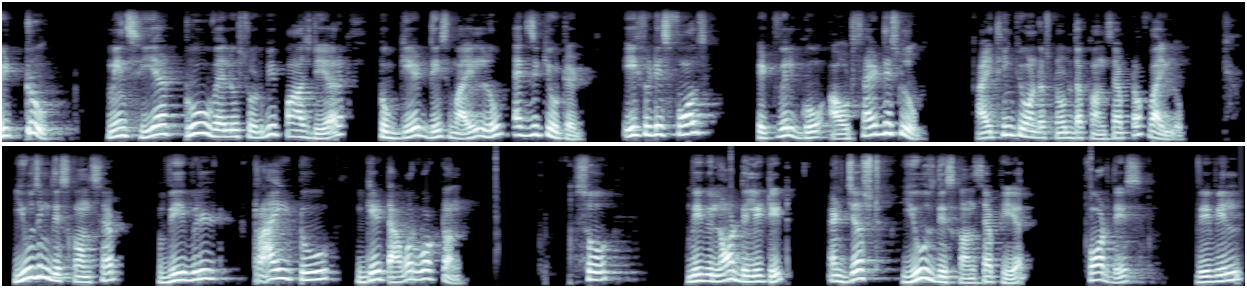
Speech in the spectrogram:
be true. Means here true value should be passed here to get this while loop executed. If it is false, it will go outside this loop. I think you understood the concept of while loop. Using this concept, we will try to get our work done. So, we will not delete it and just use this concept here. For this, we will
